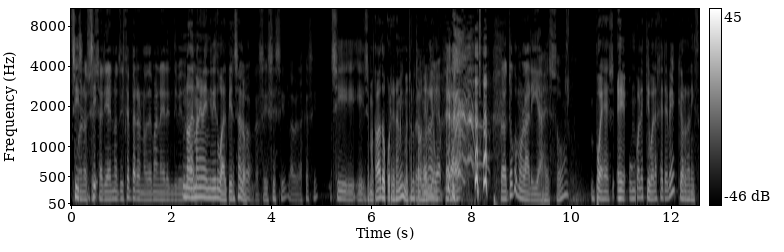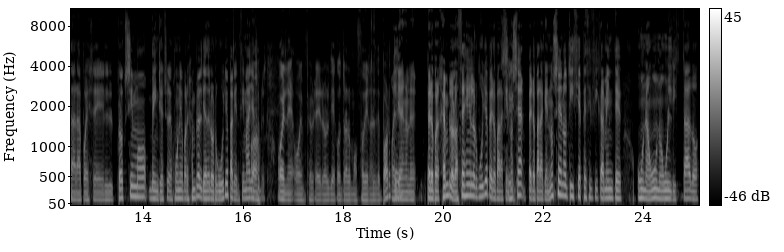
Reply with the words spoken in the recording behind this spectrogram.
Sí, bueno, sí, sí, sería noticia, pero no de manera individual. no de manera individual, piénsalo. Claro, sí, sí, sí, la verdad es que sí. Sí, y se me acaba de ocurrir ahora mismo, esto no Pero, bueno, ya- pero, pero tú cómo lo harías eso? Pues eh, un colectivo LGTB que organizara pues el próximo 28 de junio, por ejemplo, el Día del Orgullo, para que encima haya... O, sobre- o en, o en febrero, el Día contra la Homofobia en el Deporte. en el- Pero, por ejemplo, lo haces en el Orgullo, pero para que Sí. no sea pero para que no sea noticia específicamente uno a uno, un listado,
